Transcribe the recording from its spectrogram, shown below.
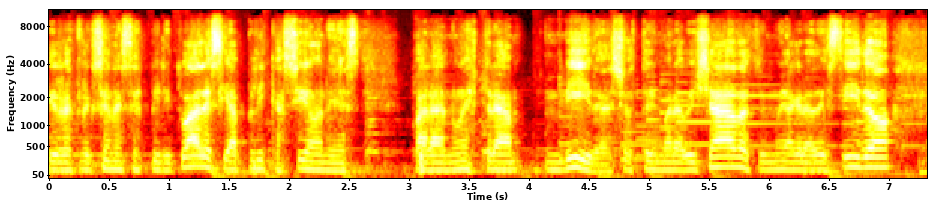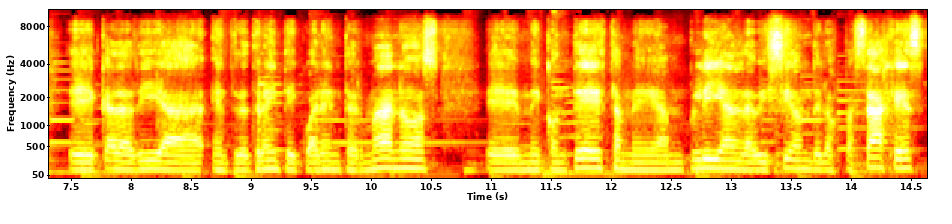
y reflexiones espirituales y aplicaciones para nuestra vida. Yo estoy maravillado, estoy muy agradecido. Eh, cada día entre 30 y 40 hermanos eh, me contestan, me amplían la visión de los pasajes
